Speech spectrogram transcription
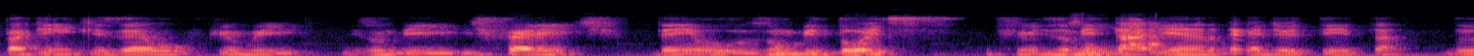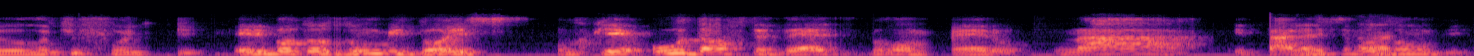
Pra quem quiser um filme de zumbi diferente, tem o Zumbi 2. Um filme de zumbi Zumbi. italiano, década de 80, do Lúcio Fucci. Ele botou Zumbi 2 porque o Dawn of the Dead, do Romero, na Itália, se chama. Zombie.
